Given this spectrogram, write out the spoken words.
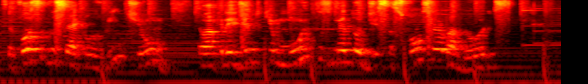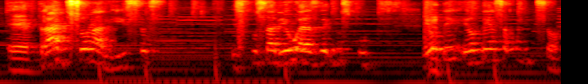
se fosse do século XXI, eu acredito que muitos metodistas conservadores, é, tradicionalistas, expulsaria o Wesley dos cultos. Eu, é, tenho, eu tenho essa convicção.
